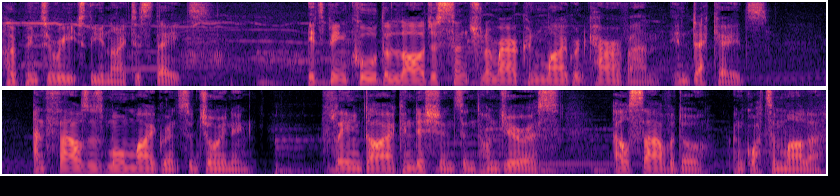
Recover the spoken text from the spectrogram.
hoping to reach the United States. It's been called the largest Central American migrant caravan in decades, and thousands more migrants are joining, fleeing dire conditions in Honduras, El Salvador, and Guatemala.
